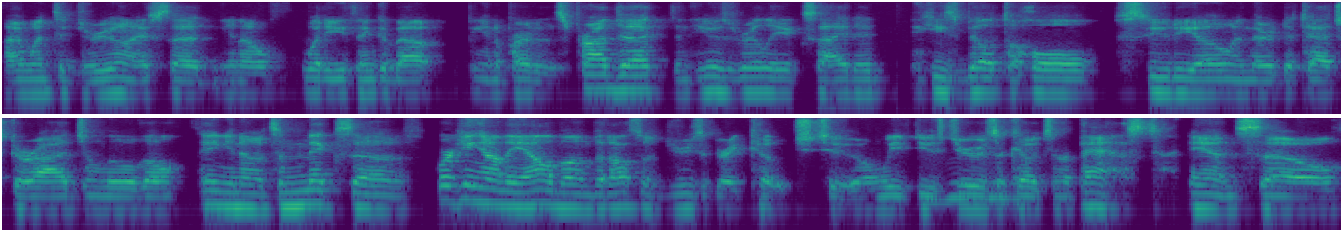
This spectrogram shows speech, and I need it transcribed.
I went to Drew and I said, you know, what do you think about being a part of this project? And he was really excited. He's built a whole studio in their detached garage in Louisville. And, you know, it's a mix of working on the album, but also Drew's a great coach too. And we've used Drew as a coach in the past. And so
